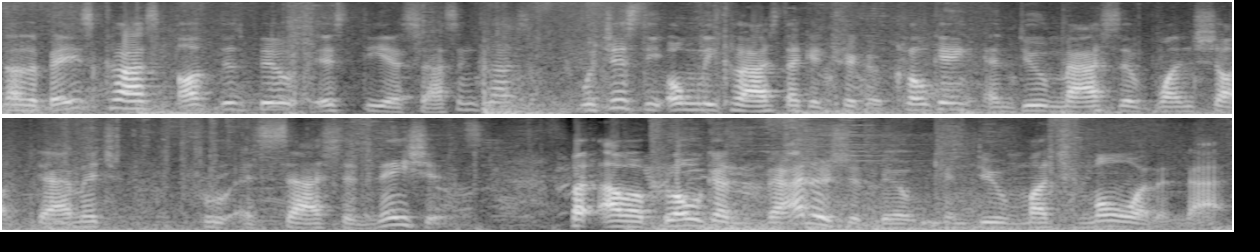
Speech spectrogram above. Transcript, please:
Now the base class of this build is the Assassin class, which is the only class that can trigger cloaking and do massive one-shot damage through assassinations. But our Blowgun Vanisher build can do much more than that.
